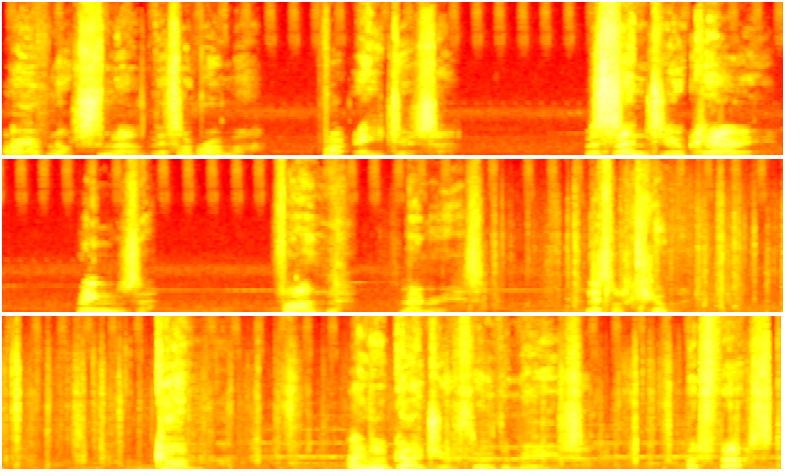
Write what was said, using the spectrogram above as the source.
I have not smelled this aroma for ages. The scent you carry brings fond memories, little human. Come, I will guide you through the maze. But first,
